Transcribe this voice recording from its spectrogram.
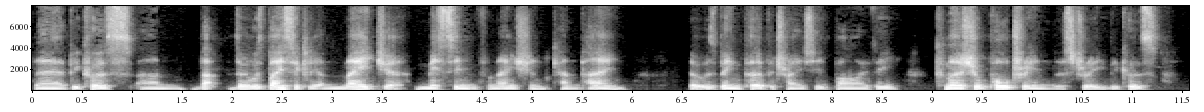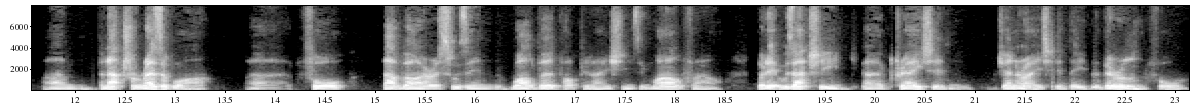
There because um, that there was basically a major misinformation campaign that was being perpetrated by the commercial poultry industry because um, the natural reservoir uh, for that virus was in wild bird populations in wildfowl, but it was actually uh, created and generated the, the virulent form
